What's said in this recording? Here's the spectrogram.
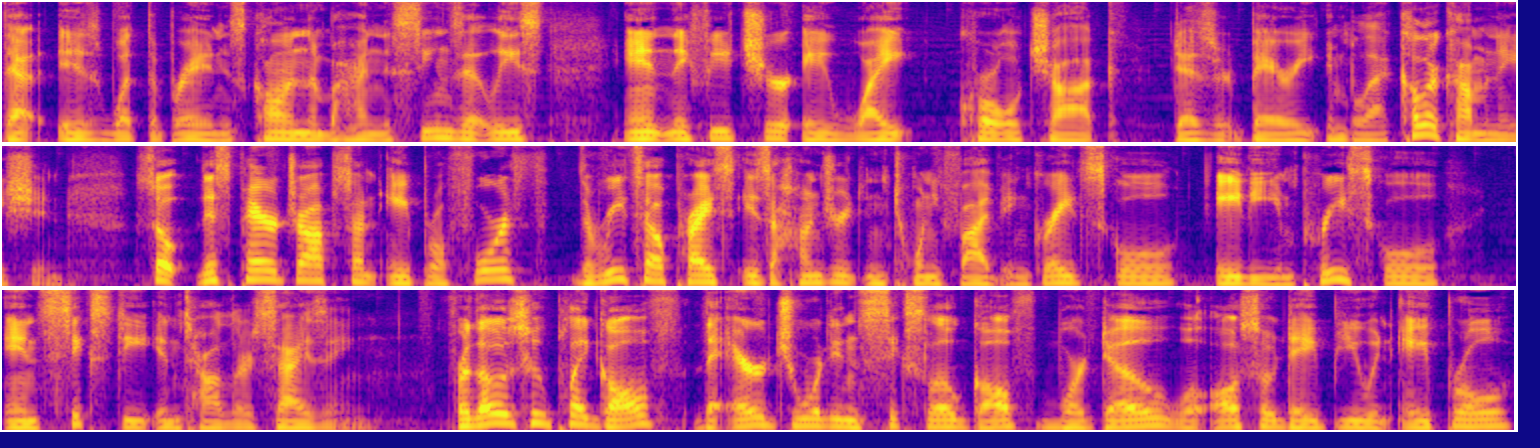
that is what the brand is calling them behind the scenes at least. And they feature a white coral chalk desert berry and black color combination. So this pair drops on April 4th. The retail price is 125 in grade school, 80 in preschool, and 60 in toddler sizing. For those who play golf, the Air Jordan 6 Low Golf Bordeaux will also debut in April.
